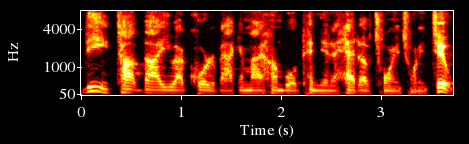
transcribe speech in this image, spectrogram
the top value at quarterback, in my humble opinion, ahead of 2022.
